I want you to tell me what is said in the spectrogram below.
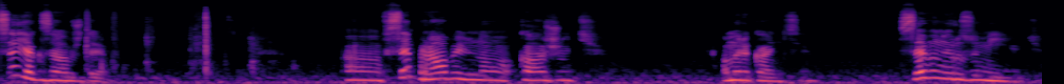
Все як завжди. Все правильно кажуть американці. Все вони розуміють,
